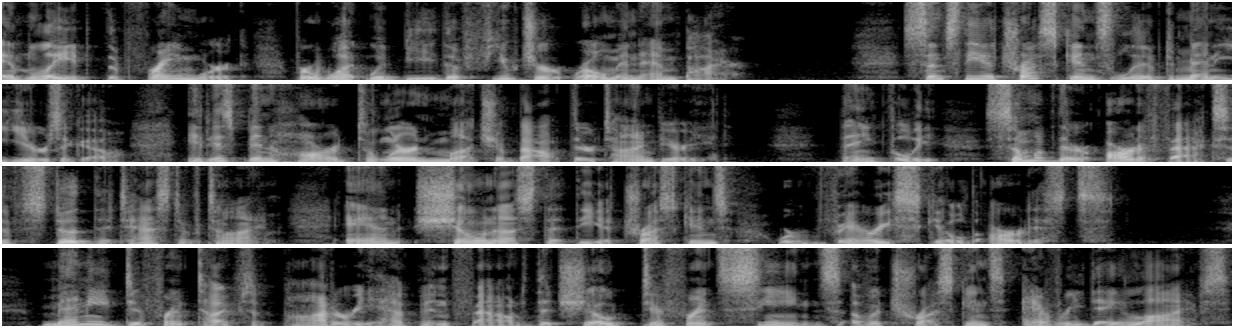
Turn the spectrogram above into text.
and laid the framework for what would be the future Roman Empire. Since the Etruscans lived many years ago, it has been hard to learn much about their time period. Thankfully, some of their artifacts have stood the test of time and shown us that the Etruscans were very skilled artists. Many different types of pottery have been found that show different scenes of Etruscans' everyday lives.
